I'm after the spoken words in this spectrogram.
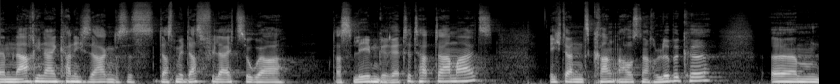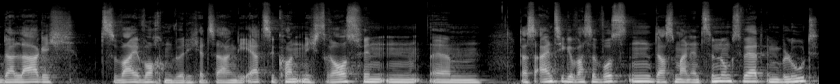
Im Nachhinein kann ich sagen, dass, es, dass mir das vielleicht sogar das Leben gerettet hat damals. Ich dann ins Krankenhaus nach Lübbecke. Ähm, da lag ich zwei Wochen, würde ich jetzt sagen. Die Ärzte konnten nichts rausfinden. Ähm, das Einzige, was sie wussten, dass mein Entzündungswert im Blut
